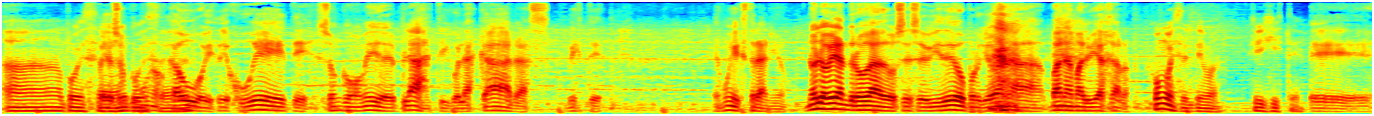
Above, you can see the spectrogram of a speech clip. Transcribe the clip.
Ah, puede ser. Pero son como unos ser. cowboys de juguete, son como medio de plástico, las caras, ¿viste? Es muy extraño. No lo vean drogados ese video porque van a, van a mal viajar. ¿Cómo es el tema que dijiste? Eh,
